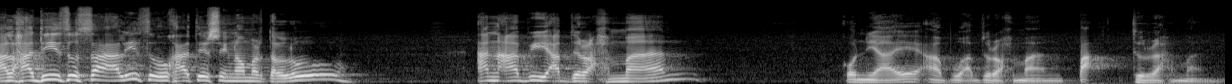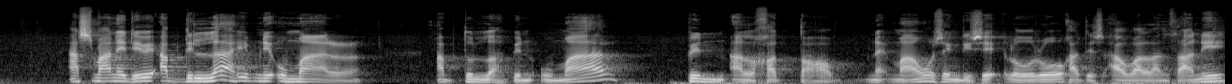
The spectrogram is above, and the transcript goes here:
Al haditsu salisu hadis sing nomor telu. An Abi Abdurrahman. Kunyae Abu Abdurrahman Pak Abdurrahman. Asmane dhewe Abdullah bin Umar. Abdullah bin Umar bin Al Khattab nek mau sing dhisik loro hadis awal lan sani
